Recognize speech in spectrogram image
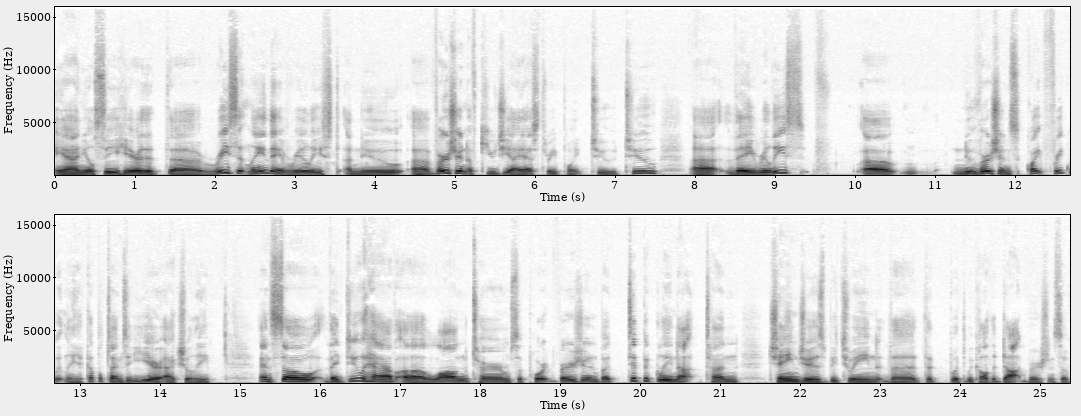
And you'll see here that uh, recently they've released a new uh, version of QGIS 3.22. Uh, they release uh, new versions quite frequently, a couple times a year actually. And so they do have a long-term support version, but typically not ton changes between the, the what we call the dot version. So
